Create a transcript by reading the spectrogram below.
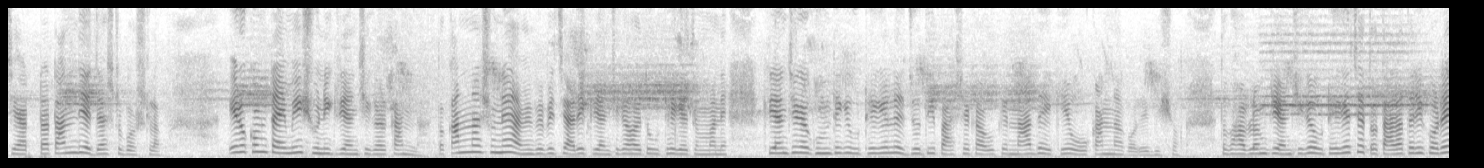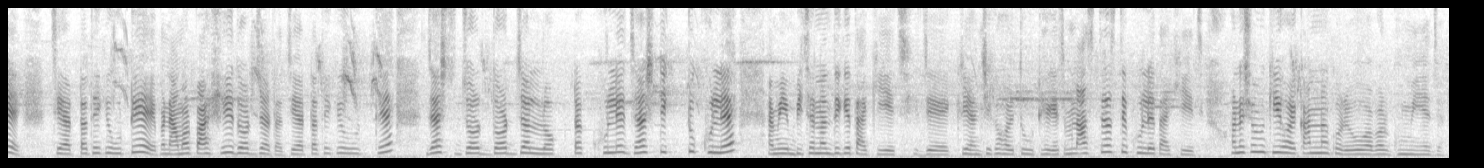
চেয়ারটা টান দিয়ে জাস্ট বসলাম। এরকম টাইমেই শুনি ক্রিয়াঞ্চিকার কান্না। তো কান্না শুনে আমি ভেবেছি, আরে, ক্রিয়াঞ্চিকা হয়তো উঠে গেছে। মানে ক্রিয়াঞ্চিকা ঘুম থেকে উঠে গেলে যদি পাশে কাউকে না দেখে, ও কান্না করে ভীষণ। তো ভাবলাম ক্রিয়াঞ্চিকা উঠে গেছে, তো তাড়াতাড়ি করে চেয়ারটা থেকে উঠে মানে আমার পাশেই দরজাটা, চেয়ারটা থেকে উঠে জাস্ট দরজার লকটা খুলে জাস্ট একটু খুলে আমি বিছানার দিকে তাকিয়েছি যে ক্রিয়াঞ্চিকা হয়তো উঠে গেছে। মানে আস্তে আস্তে খুলে তাকিয়েছি। অনেক সময় কী হয়, কান্না করে ও আবার ঘুমিয়ে যায়।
